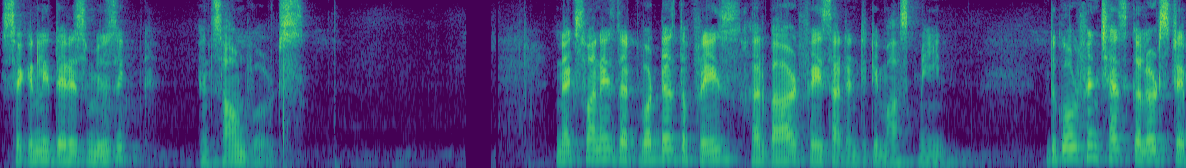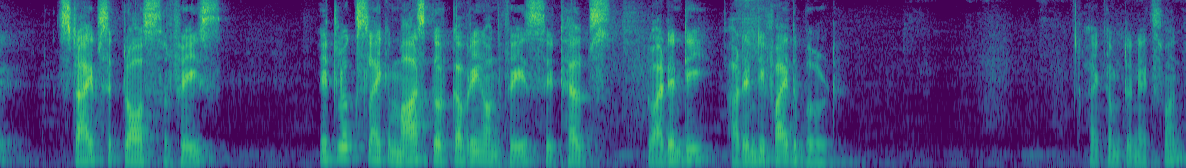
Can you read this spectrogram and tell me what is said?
Secondly, there is music and sound words. Next one is that what does the phrase her barred face identity mask mean? The goldfinch has colored strip, stripes across her face. It looks like a mask or covering on the face. It helps to identi- identify the bird. I come to next one.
